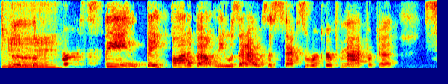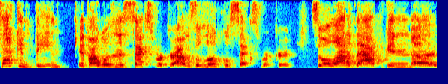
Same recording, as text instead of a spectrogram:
Mm. the hmm. first thing they thought about me was that I was a sex worker from Africa. Second thing, if I wasn't a sex worker, I was a local sex worker. So a lot of the African uh,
